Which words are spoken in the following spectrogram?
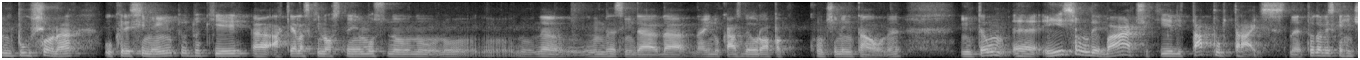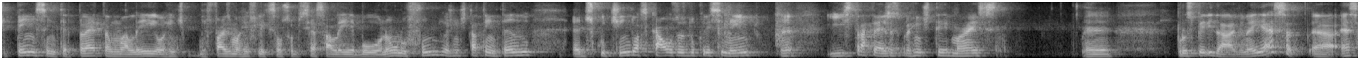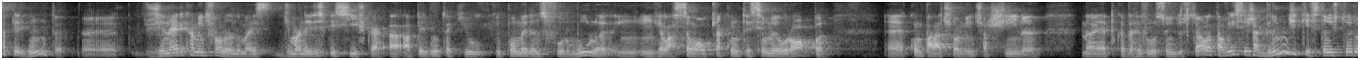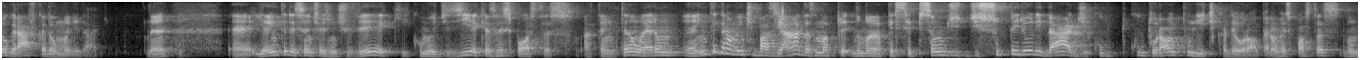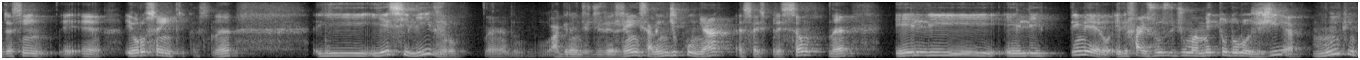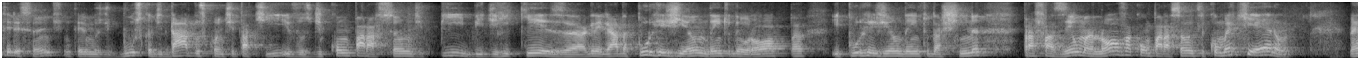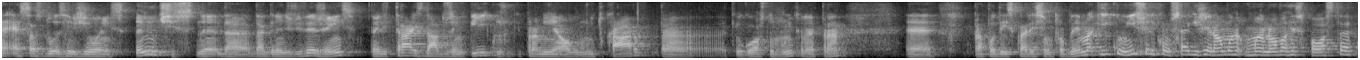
impulsionar o crescimento do que aquelas que nós temos no, no, no, no vamos dizer assim, da, da, aí no caso da Europa continental, né? Então, é, esse é um debate que ele está por trás. Né? Toda vez que a gente pensa, interpreta uma lei ou a gente faz uma reflexão sobre se essa lei é boa ou não, no fundo a gente está tentando, é, discutindo as causas do crescimento né? e estratégias para a gente ter mais é, prosperidade. Né? E essa, essa pergunta, é, genericamente falando, mas de maneira específica, a, pergunta que o, que o Pomeranz formula em, em relação ao que aconteceu na Europa é, comparativamente à China, na época da Revolução Industrial, ela talvez seja a grande questão historiográfica da humanidade, né? É, e é interessante a gente ver que, como eu dizia, que as respostas até então eram é, integralmente baseadas numa, numa percepção de, de, superioridade cultural e política da Europa. Eram respostas, vamos dizer assim, é, é eurocêntricas. Né? E, e esse livro, né, A Grande Divergência, além de cunhar essa expressão, né, ele, ele, primeiro, ele faz uso de uma metodologia muito interessante em termos de busca de dados quantitativos, de comparação de PIB, de riqueza agregada por região dentro da Europa e por região dentro da China, para fazer uma nova comparação entre como é que eram né, essas duas regiões antes né, da, da grande divergência. Então, ele traz dados empíricos, que para mim é algo muito caro, pra, que eu gosto muito, né, para é, para poder esclarecer um problema, e com isso ele consegue gerar uma, uma nova resposta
